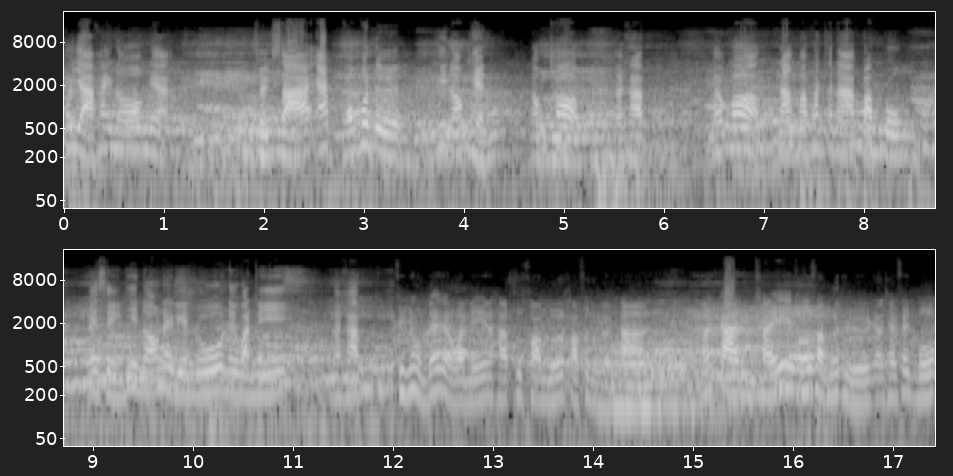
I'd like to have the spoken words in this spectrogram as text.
ก็อยากให้น้องเนี่ยศึกษาแอปของคนอื่นที่น้องเห็นน้องชอบนะครับ แล้วก็นำมาพัฒนาปรับปรุงในสิ่งที่น้องได้เรียนรู้ในวันนี้นะครับสิ่งที่ผมได้จากวันนี้นะครับคือความรู้และความสนุกต่างๆทั้งการใช้โทรศัพท์มือถือการใช้ Facebook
